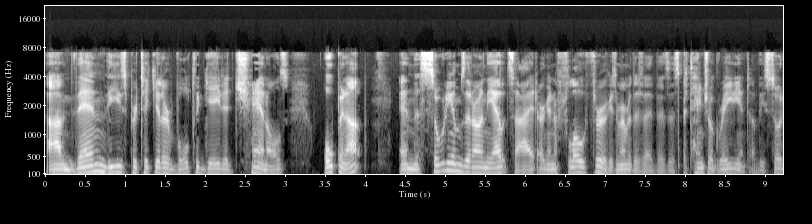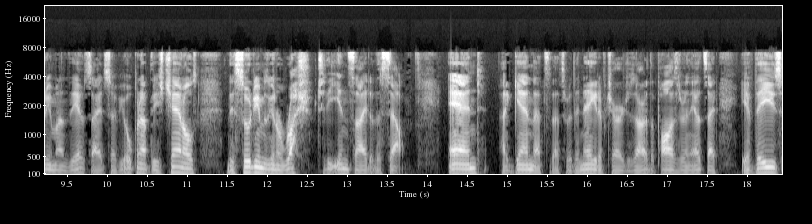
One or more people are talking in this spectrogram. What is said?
um, then these particular voltage-gated channels open up and the sodiums that are on the outside are going to flow through because remember there's, a, there's this potential gradient of the sodium on the outside. So if you open up these channels the sodium is going to rush to the inside of the cell. And again that's that's where the negative charges are the positive on the outside. If these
